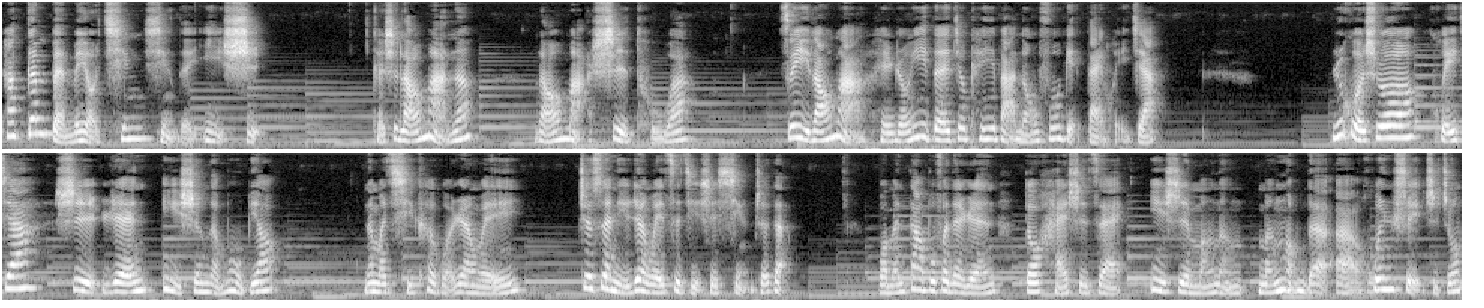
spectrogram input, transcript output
他根本没有清醒的意识。可是老马呢？老马仕途啊，所以老马很容易的就可以把农夫给带回家。如果说回家是人一生的目标，那么齐克果认为，就算你认为自己是醒着的，我们大部分的人都还是在意识朦胧、朦胧的呃昏睡之中。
